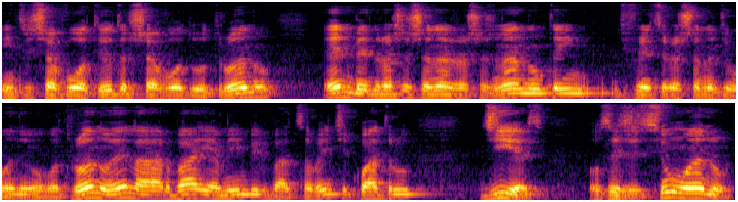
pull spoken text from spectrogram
entre Shavuot e outra Shavuot do outro ano, En ben Rosh Hashanah Rosh Hashanah não tem diferença Rosh Hashanah de um ano e outro ano, ela arba yamim bilvat, somente quatro dias. Ou seja, se um ano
